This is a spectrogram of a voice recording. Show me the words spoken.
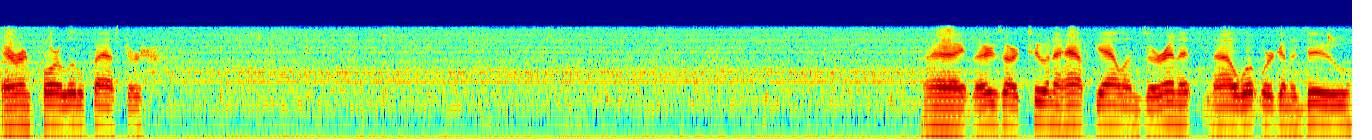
Aaron, pour a little faster. Alright, there's our two and a half gallons are in it. Now what we're going to do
